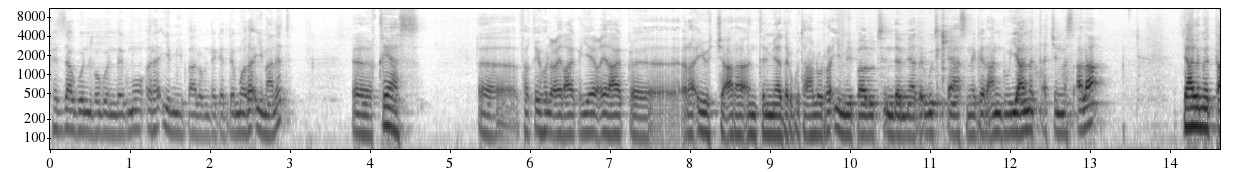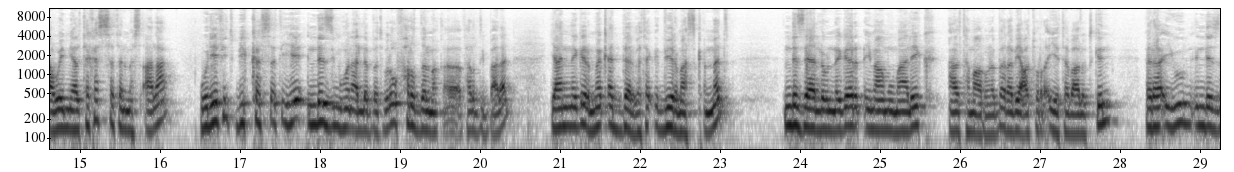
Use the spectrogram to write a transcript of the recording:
ከዛ ጎን በጎን ደግሞ ረእይ የሚባለውን ነገር ደግሞ ረእይ ማለት ቅያስ ፈቂሁ ልዕራቅ የዒራቅ ራእዮች እንትን የሚያደርጉት አህሉ ረእይ የሚባሉት እንደሚያደርጉት ቅያስ ነገር አንዱ ያልመጣችን መስአላ ያልመጣ ወይም ያልተከሰተን መስአላ ወደፊት ቢከሰት ይሄ እንደዚህ መሆን አለበት ብለው ፈርድ ይባላል። ያን ነገር መቀደር በተቅዲር ማስቀመጥ እንደዛ ያለውን ነገር ኢማሙ ማሊክ አልተማሩ ነበር። ረቢዓቱ ረእይ የተባሉት ግን ረእዩን እንደዛ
